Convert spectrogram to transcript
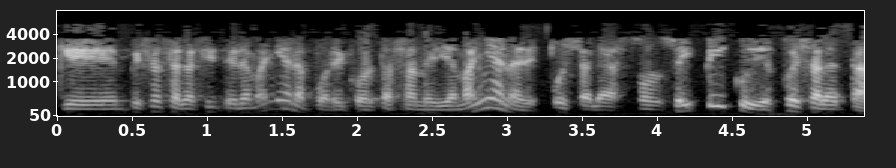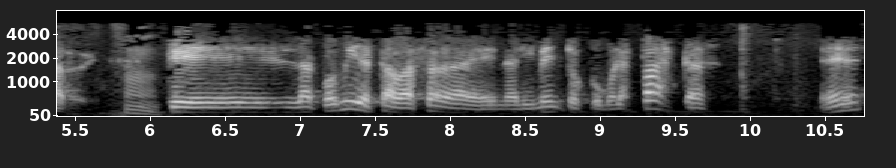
que empezás a las 7 de la mañana, por ahí cortás a media mañana, después a las once y pico y después a la tarde. Mm. Que la comida está basada en alimentos como las pastas, ¿eh?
